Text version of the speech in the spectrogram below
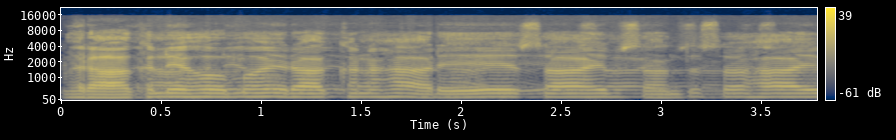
ਰਾਖ ਲਿਓ ਮੋਹਿ ਰਾਖਨ ਹਾਰੇ, ਸਾਹਿਬ ਸੰਤ ਸਹਾਇ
